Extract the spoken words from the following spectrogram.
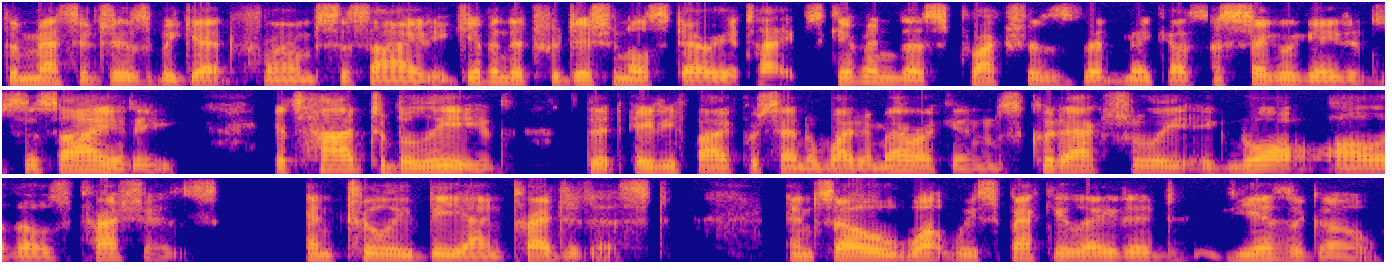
the messages we get from society, given the traditional stereotypes, given the structures that make us a segregated society, it's hard to believe that 85% of white Americans could actually ignore all of those pressures and truly be unprejudiced. And so, what we speculated years ago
